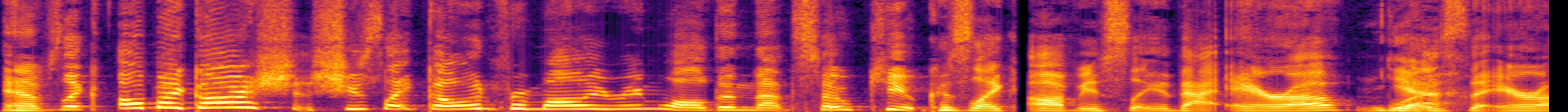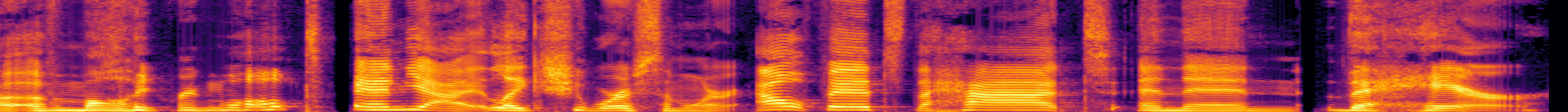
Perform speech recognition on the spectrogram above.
And I was like, oh my gosh, she's like going for Molly Ringwald. And that's so cute because, like, obviously that era was Yeah. the era of Molly Ringwald. And yeah, like she wore similar outfits, the hat, and then the hair.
